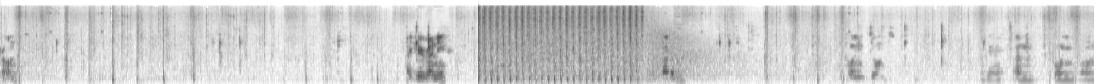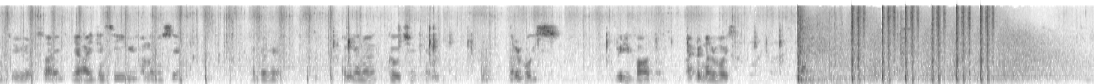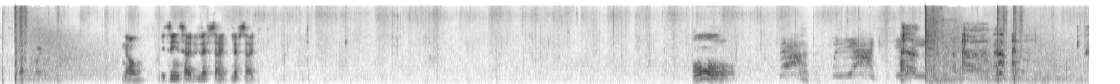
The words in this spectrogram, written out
front. I hear running. Got him. Going to. Okay, I'm going on to your side. Yeah, I can see you. I'm gonna see. Okay. I'm gonna go check him. Another voice? Really far though. I heard another voice. No, it's inside left side, left side. Oh! Ah,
